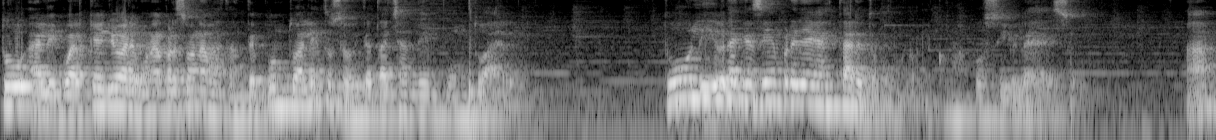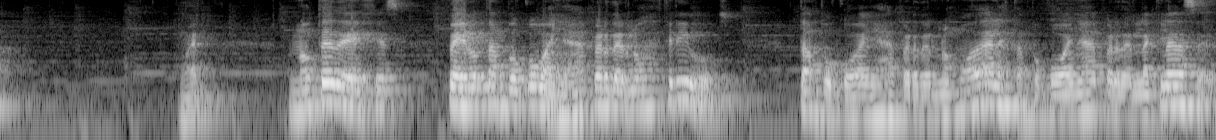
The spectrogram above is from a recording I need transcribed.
tú, al igual que yo, eres una persona bastante puntual y entonces hoy te tachan de impuntual. Tú Libra que siempre llegas tarde, tú, ¿cómo es posible eso? ¿Ah? Bueno, no te dejes, pero tampoco vayas a perder los estribos, tampoco vayas a perder los modales, tampoco vayas a perder la clase.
